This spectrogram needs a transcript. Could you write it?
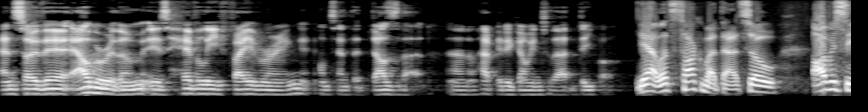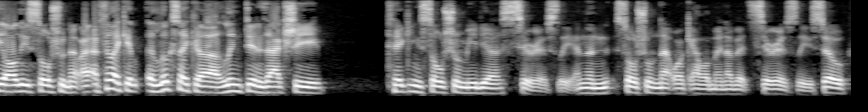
And so their algorithm is heavily favoring content that does that. And I'm happy to go into that deeper. Yeah, let's talk about that. So obviously, all these social networks. I feel like it, it looks like uh, LinkedIn is actually taking social media seriously and the social network element of it seriously. So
